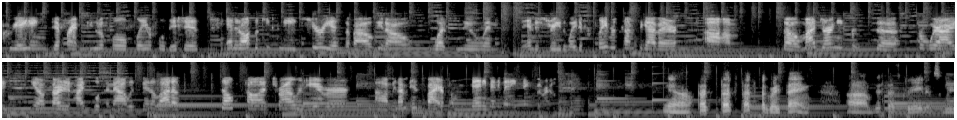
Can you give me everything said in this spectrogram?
creating different, beautiful, flavorful dishes. And it also keeps me curious about, you know, what's new in the industry, the way different flavors come together. Um, so my journey to, from where I, you know, started in high school to now has been a lot of self-taught, trial and error, um, and I'm inspired from many, many, many things around. Yeah, that's that's that's a great thing. Um, just as creatives, we,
